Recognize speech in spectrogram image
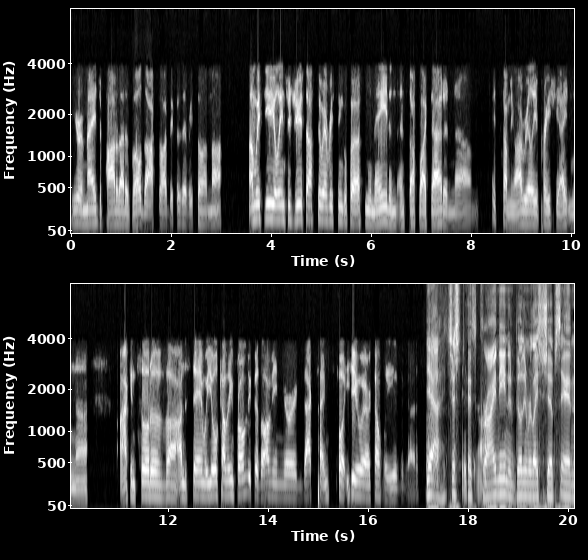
you're a major part of that as well, Dark Side, because every time uh, I'm with you, you'll introduce us to every single person you meet and, and stuff like that. And um, it's something I really appreciate. And uh, I can sort of uh, understand where you're coming from because I'm in your exact same spot you were a couple of years ago. Yeah, it's just it's, grinding and building relationships. And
